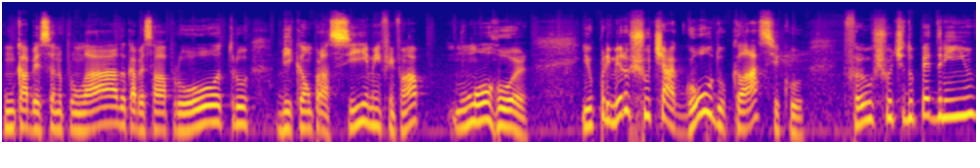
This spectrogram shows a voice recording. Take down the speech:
um cabeçando para um lado, cabeçava para o outro, bicão para cima, enfim, foi uma, um horror. E o primeiro chute a gol do clássico foi o chute do Pedrinho,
